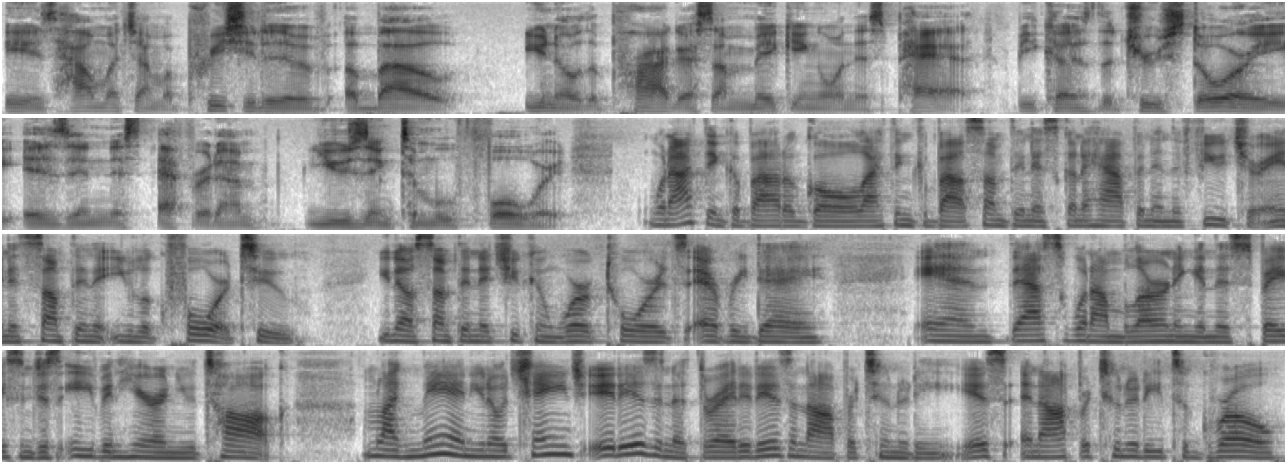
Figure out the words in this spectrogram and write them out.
is how much I'm appreciative about you know the progress I'm making on this path because the true story is in this effort I'm using to move forward. When I think about a goal, I think about something that's going to happen in the future and it's something that you look forward to. You know, something that you can work towards every day. And that's what I'm learning in this space. And just even hearing you talk, I'm like, man, you know, change, it isn't a threat, it is an opportunity. It's an opportunity to grow.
